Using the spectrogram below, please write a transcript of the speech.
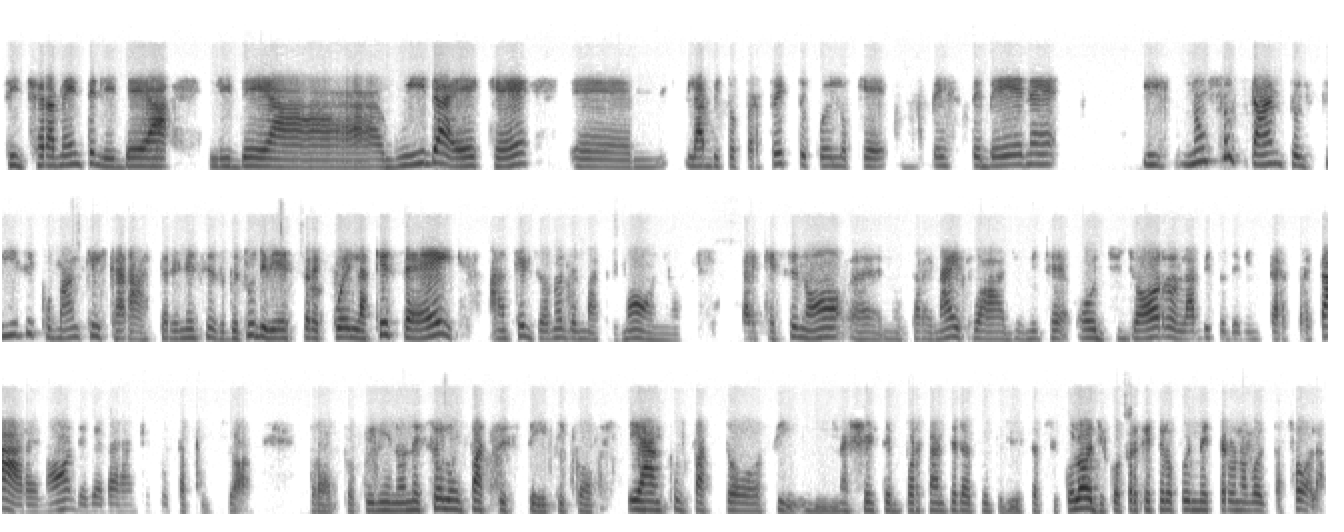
sinceramente l'idea, l'idea, guida è che eh, l'abito perfetto è quello che veste bene il, non soltanto il fisico ma anche il carattere, nel senso che tu devi essere quella che sei anche il giorno del matrimonio perché se no eh, non sarai mai tuo agio. Invece oggigiorno l'abito deve interpretare, no? deve avere anche questa funzione proprio. Quindi non è solo un fatto estetico, è anche un fatto, sì, una scelta importante dal punto di vista psicologico, perché te lo puoi mettere una volta sola.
